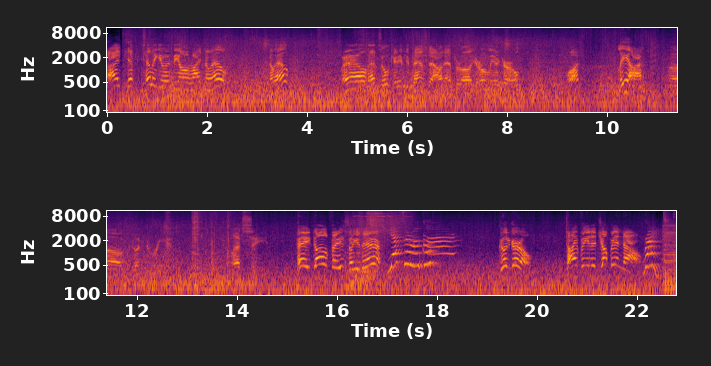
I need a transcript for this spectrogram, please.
I kept telling you it'd be all right, Noel. Noel? Well, that's okay if you passed out. After all, you're only a girl. What? Leon? Oh, good grief. Let's see. Hey, Dollface, are you there? Yes, sir, Uncle. Good girl. Time for you to jump in now. Right.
